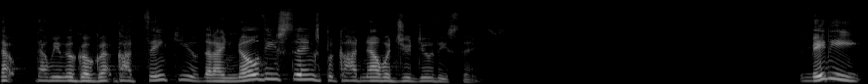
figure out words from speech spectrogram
That, that we will go, God, thank you that I know these things, but God, now would you do these things? Maybe,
